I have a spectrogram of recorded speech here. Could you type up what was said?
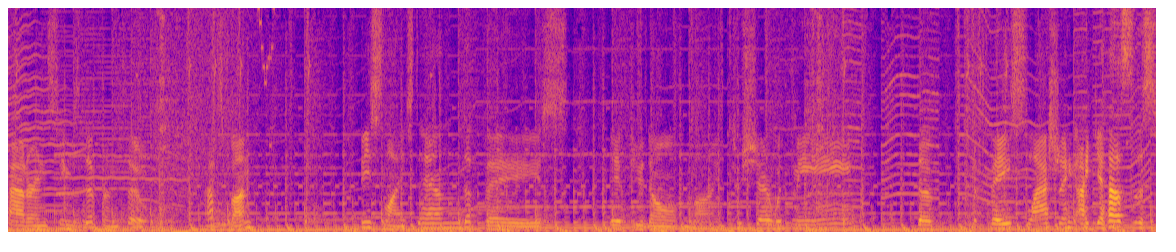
pattern seems different, too. That's fun. Be sliced in the face, if you don't mind to share with me the the face slashing, I guess, is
